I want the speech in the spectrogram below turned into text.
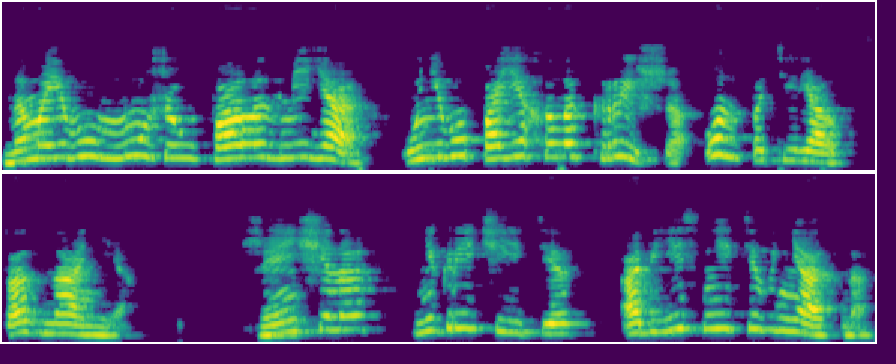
на моего мужа упала змея, у него поехала крыша, он потерял сознание. Женщина, не кричите, объясните внятно.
